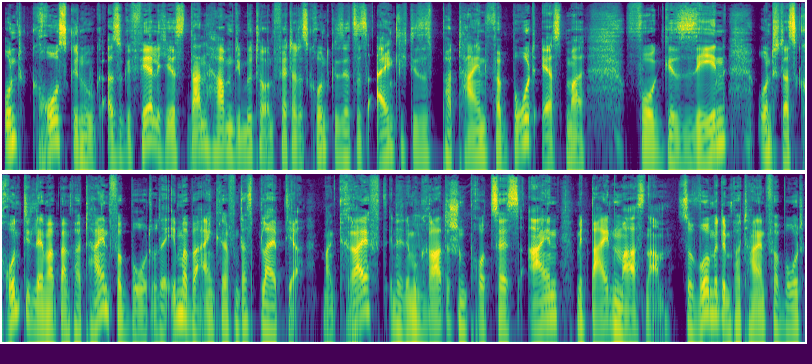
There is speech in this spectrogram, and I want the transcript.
und groß genug, also gefährlich ist, dann haben die Mütter und Väter des Grundgesetzes eigentlich dieses Parteienverbot erstmal vorgesehen. Und das Grunddilemma beim Parteienverbot oder immer bei Eingriffen, das bleibt ja. Man greift in den demokratischen Prozess ein mit beiden Maßnahmen, sowohl mit dem Parteienverbot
